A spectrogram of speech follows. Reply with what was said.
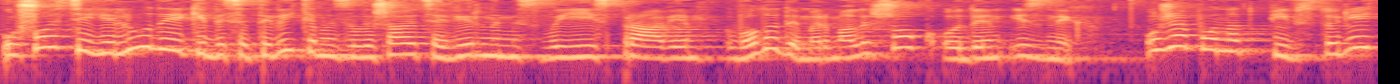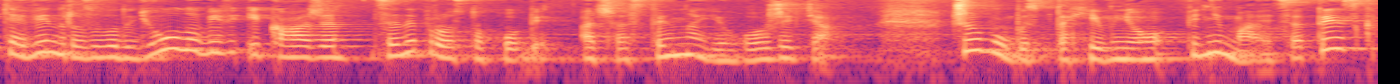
У шості є люди, які десятиліттями залишаються вірними своїй справі. Володимир Малишок один із них. Уже понад півстоліття він розводить голубів і каже, це не просто хобі, а частина його життя. Чому без птахів в нього піднімається тиск?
